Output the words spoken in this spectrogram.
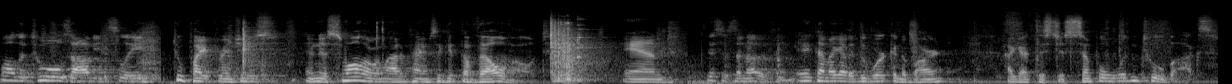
Well, the tools, obviously, two pipe wrenches, and this smaller one a lot of times to get the valve out. And this is another thing. Anytime I got to do work in the barn, I got this just simple wooden toolbox.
